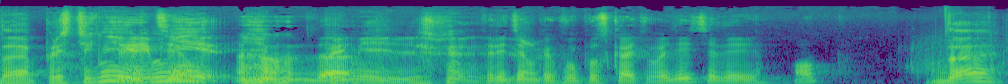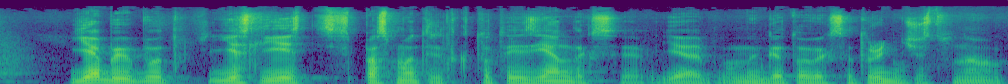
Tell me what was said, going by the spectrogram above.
Да, пристегни ремни и да. прими. Перед тем, как выпускать водителей, оп. Да, я бы вот, если есть, посмотрит кто-то из Яндекса, я, мы готовы к сотрудничеству но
